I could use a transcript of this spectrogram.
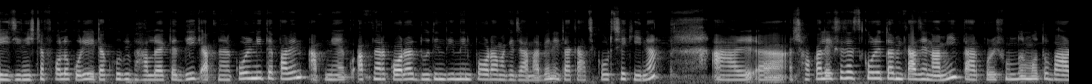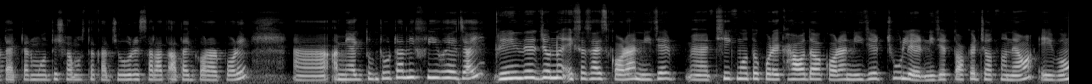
এই জিনিসটা ফলো করি। এটা খুবই ভালো একটা দিক। আপনারা করে নিতে পারেন। আপনি আপনার করার দু দিন, তিন দিন পর আমাকে জানাবেন এটা কাজ করছে কি না আর সকালে এক্সারসাইজ করে তো আমি কাজে নামি। তারপরে সুন্দর মতো বারোটা একটার মধ্যে সমস্ত কাজ, জোহরের সালাত আদায় করার পরে আমি একদম টোটালি ফ্রি হয়ে যাই। গৃহিণীদের জন্য এক্সারসাইজ করা, নিজের ঠিক মতো করে খাওয়া দাওয়া করা, নিজের চুলের, নিজের ত্বকের যত্ন নেওয়া এবং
